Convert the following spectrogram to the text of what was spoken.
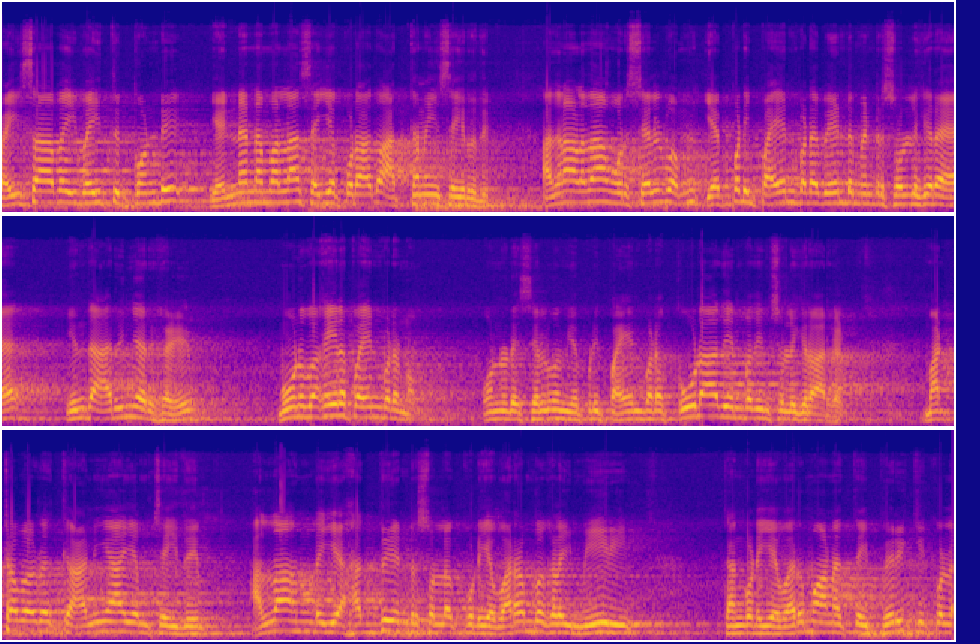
பைசாவை வைத்துக்கொண்டு என்னென்னமெல்லாம் செய்யக்கூடாதோ அத்தனையும் செய்கிறது. அதனால தான் ஒரு செல்வம் எப்படி பயன்பட வேண்டும் என்று சொல்லுகிற இந்த அறிஞர்கள் மூணு வகையில் பயன்படணும். உன்னுடைய செல்வம் எப்படி பயன்படக்கூடாது என்பதையும் சொல்லுகிறார்கள். மற்றவர்களுக்கு அநியாயம் செய்து அல்லாஹனுடைய ஹத்து என்று சொல்லக்கூடிய வரம்புகளை மீறி தங்களுடைய வருமானத்தை பெருக்கிக் கொள்ள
